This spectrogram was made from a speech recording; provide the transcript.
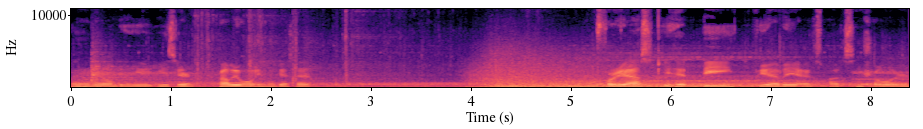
And it'll be easier. Probably won't even get hit. Before you ask, you hit B if you have a Xbox controller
